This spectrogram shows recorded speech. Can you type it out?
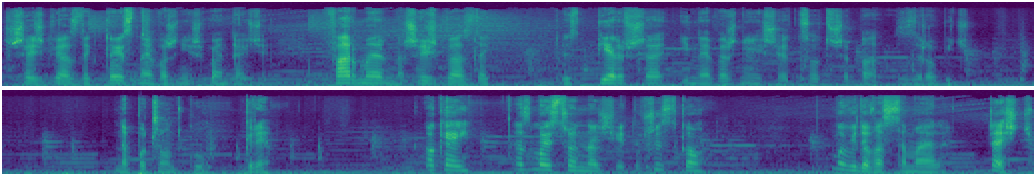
6 gwiazdek to jest najważniejsze, pamiętajcie. Farmer na 6 gwiazdek to jest pierwsze i najważniejsze, co trzeba zrobić na początku gry. Ok, a z mojej strony na dzisiaj to wszystko. Mówi do Was Samael. Cześć!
